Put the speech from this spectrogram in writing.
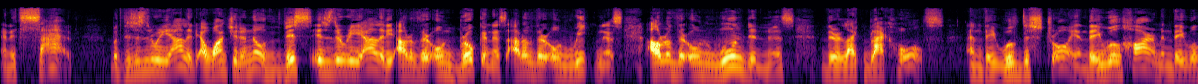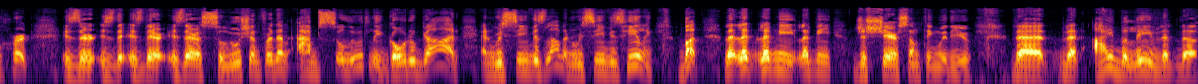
And it's sad. But this is the reality. I want you to know this is the reality. Out of their own brokenness, out of their own weakness, out of their own woundedness, they're like black holes and they will destroy and they will harm and they will hurt. Is there, is there, is there, is there a solution for them? Absolutely. Go to God and receive His love and receive His healing. But let, let, let, me, let me just share something with you that, that I believe that the,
